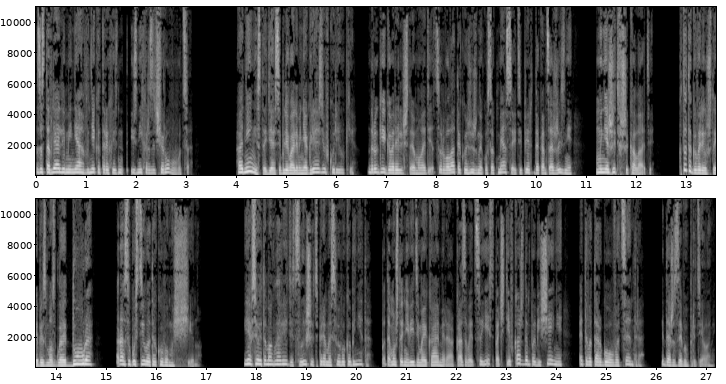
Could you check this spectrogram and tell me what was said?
заставляли меня в некоторых из, из них разочаровываться. Одни, не стыдясь, обливали меня грязью в курилке. Другие говорили, что я молодец, урвала такой жирный кусок мяса, и теперь до конца жизни мне жить в шоколаде. Кто-то говорил, что я безмозглая дура, раз упустила такого мужчину. Я все это могла видеть, слышать прямо из своего кабинета, потому что невидимые камеры, оказывается, есть почти в каждом помещении этого торгового центра и даже за его пределами.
